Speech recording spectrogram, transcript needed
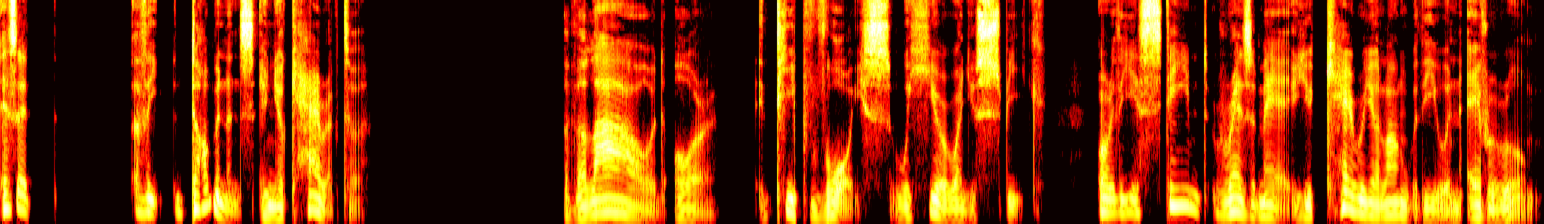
Is it the dominance in your character? the loud or deep voice we hear when you speak, or the esteemed resume you carry along with you in every room.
